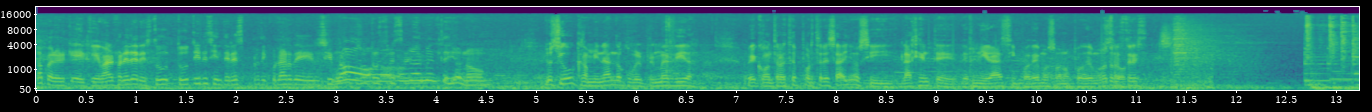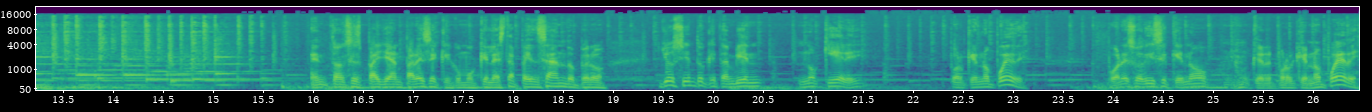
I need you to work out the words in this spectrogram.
No, pero el que, va al frente eres tú. ¿Tú tienes interés particular de decir, no, no, no realmente yo no. Yo sigo caminando como el primer día. Me contraté por tres años y la gente definirá si podemos o no podemos. Otros tres. Entonces Payán parece que como que la está pensando, pero yo siento que también no quiere porque no puede. Por eso dice que no, que porque no puede.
